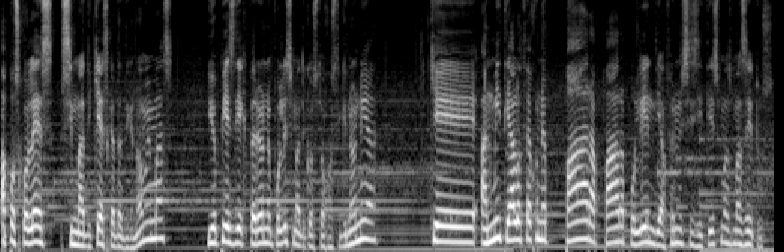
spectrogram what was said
από σχολές σημαντικές κατά τη γνώμη μας οι οποίες διεκπαιρεώνουν πολύ σημαντικό στόχο στην κοινωνία και αν μη τι άλλο θα έχουν πάρα πάρα πολύ ενδιαφέρον συζητήσεις μας μαζί τους.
